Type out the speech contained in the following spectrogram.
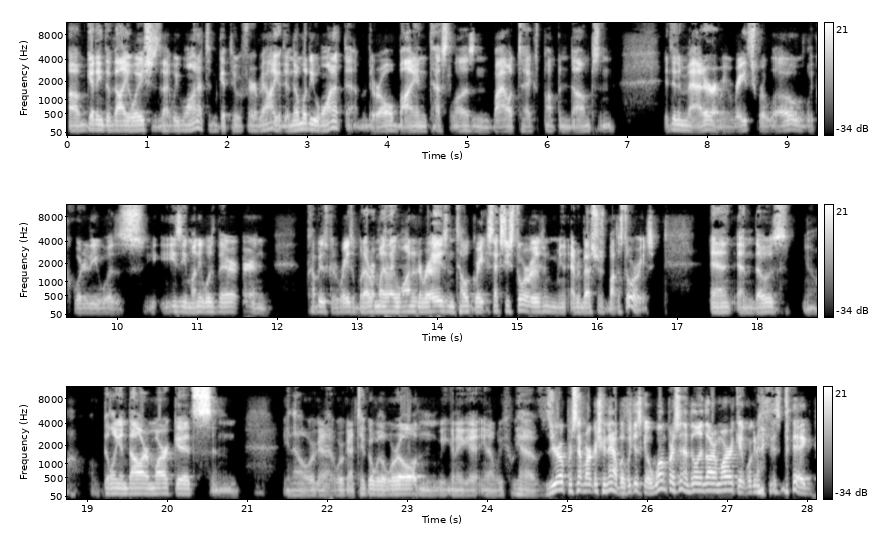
um, getting the valuations that we wanted to get to a fair value. Nobody wanted them. They were all buying Teslas and biotechs, pump and dumps, and it didn't matter. I mean, rates were low, liquidity was easy, money was there, and companies could raise whatever money they wanted to raise and tell great, sexy stories. I mean, every investors bought the stories, and and those you know billion dollar markets and you know, we're gonna we're gonna take over the world, and we're gonna get you know we we have zero percent market share now, but if we just get one percent of billion dollar market, we're gonna be this big.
